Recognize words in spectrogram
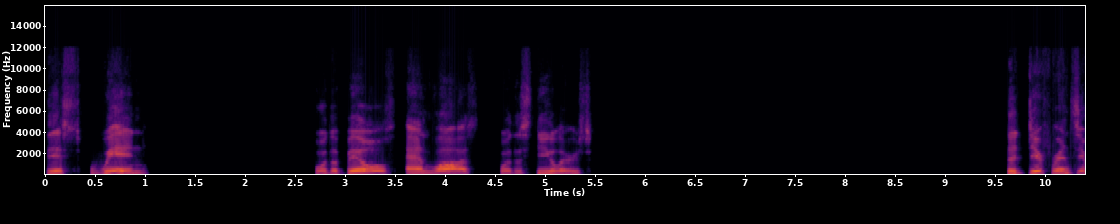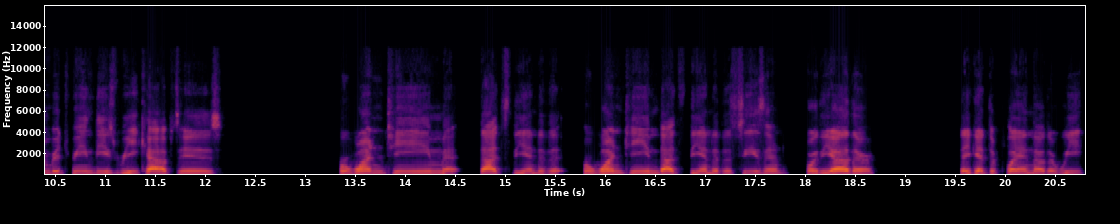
this win for the Bills and loss for the Steelers. The difference in between these recaps is for one team, eh, that's the end of the for one team, that's the end of the season. For the other, they get to play another week.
